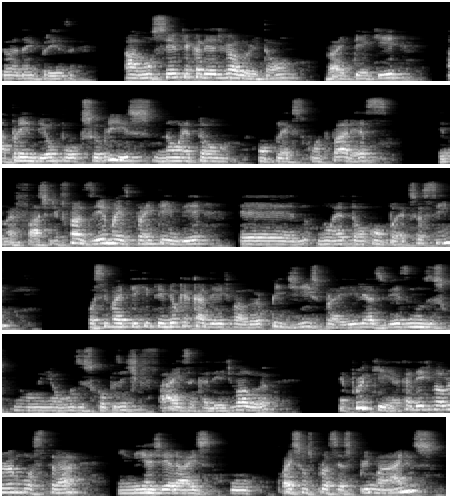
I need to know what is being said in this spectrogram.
da empresa. Ah, não sei o que é cadeia de valor, então vai ter que aprender um pouco sobre isso. Não é tão complexo quanto parece, não é fácil de fazer, mas para entender é, não é tão complexo assim. Você vai ter que entender o que é cadeia de valor, pedir para ele. Às vezes, nos, em alguns escopos, a gente faz a cadeia de valor. É porque a cadeia de valor vai mostrar, em linhas gerais, o, quais são os processos primários,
